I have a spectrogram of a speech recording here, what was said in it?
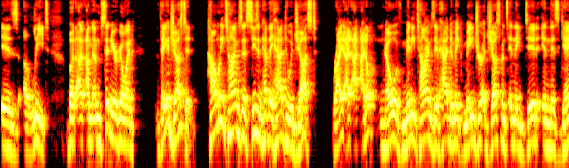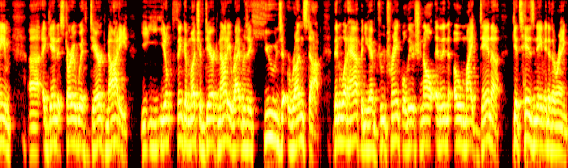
is elite, but I, I'm, I'm sitting here going they adjusted. How many times this season have they had to adjust? Right? I, I don't know of many times they've had to make major adjustments, and they did in this game. Uh, again, it started with Derrick Nnadi. You, don't think of much of Derrick Nnadi, right? But it was a huge run stop. Then what happened? You have Drue Tranquill, Leo Chenal, and then oh, Mike Danna gets his name into the ring.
